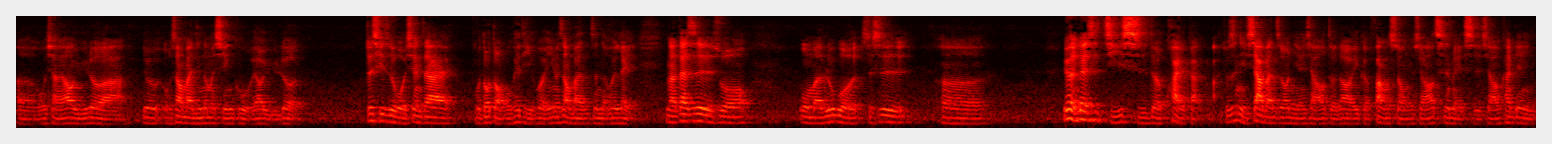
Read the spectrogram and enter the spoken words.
呃，我想要娱乐啊，就我上班已经那么辛苦，我要娱乐。这其实我现在我都懂，我可以体会，因为上班真的会累。那但是说，我们如果只是呃，有点类似即时的快感吧，就是你下班之后，你也想要得到一个放松，想要吃美食，想要看电影，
